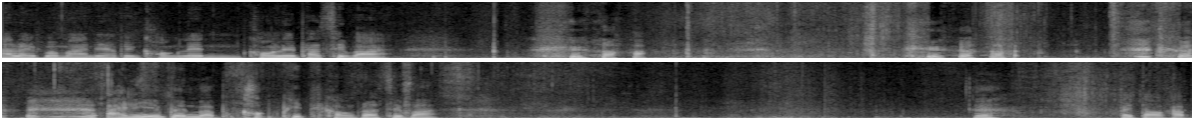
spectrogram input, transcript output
อะไรประมาณเนี้ยเป็นของเล่นของเล่นพระศิวะ อันนี้เป็นแบบคอกพิทของพระศิวะอะไปต่อครับ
